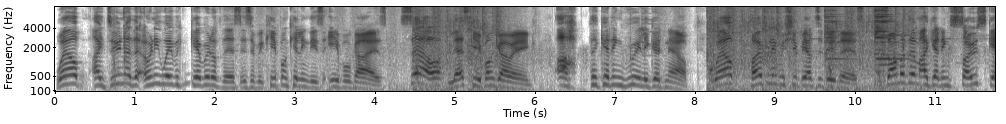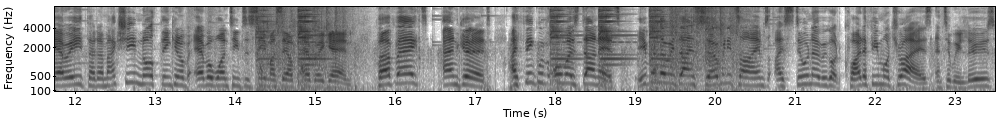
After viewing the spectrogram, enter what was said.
Well, I do know the only way we can get rid of this is if we keep on killing these evil guys. So, let's keep on going. Ah, they're getting really good now. Well, hopefully we should be able to do this. Some of them are getting so scary that I'm actually not thinking of ever wanting to see myself ever again. Perfect and good. I think we've almost done it. Even though dying so many times, I still know we've got quite a few more tries until we lose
